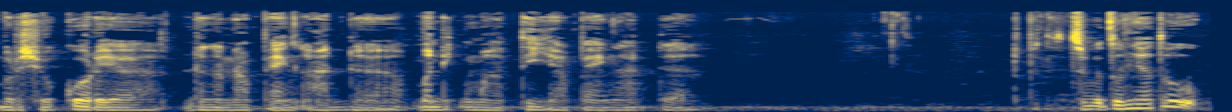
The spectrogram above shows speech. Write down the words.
bersyukur ya dengan apa yang ada menikmati apa yang ada. Sebetulnya tuh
